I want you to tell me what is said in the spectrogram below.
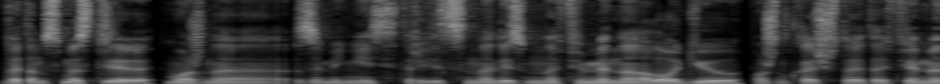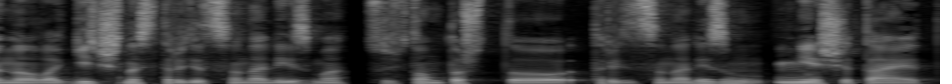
В этом смысле можно заменить традиционализм на феноменологию, можно сказать, что это феноменологичность традиционализма. Суть в том, то, что традиционализм не считает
